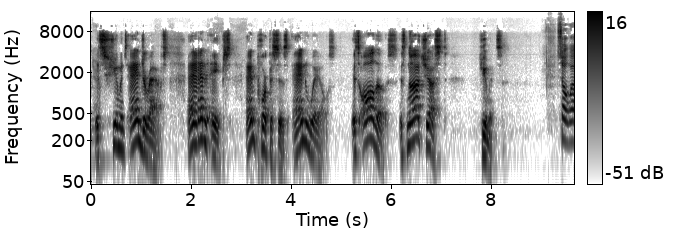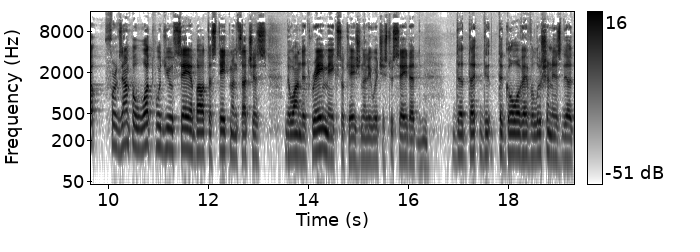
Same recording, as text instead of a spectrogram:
Yeah. It's humans and giraffes and apes and porpoises and whales. It's all those. It's not just humans. So, well, for example, what would you say about a statement such as the one that Ray makes occasionally, which is to say that mm-hmm. the, the, the, the goal of evolution is the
